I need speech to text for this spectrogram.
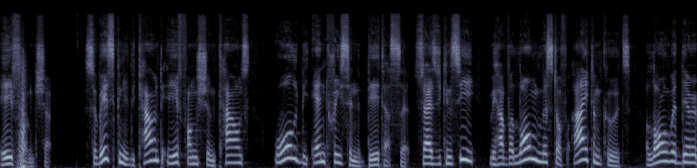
A function. So basically the count A function counts all the entries in the data set. So as you can see, we have a long list of item codes along with their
